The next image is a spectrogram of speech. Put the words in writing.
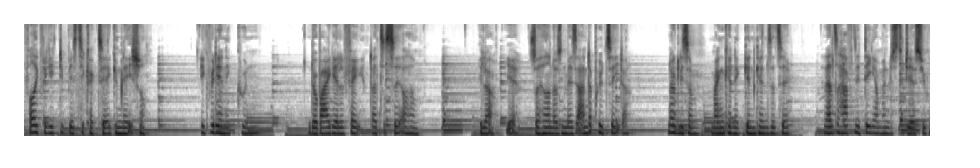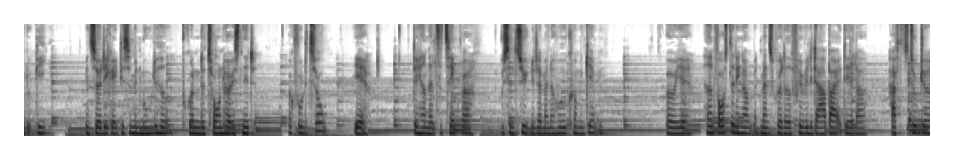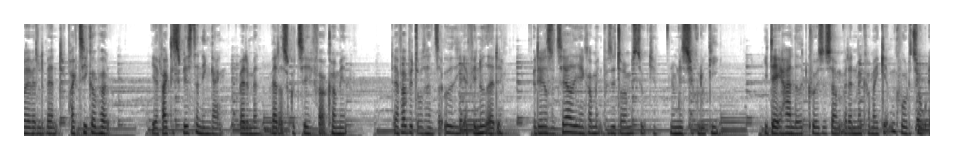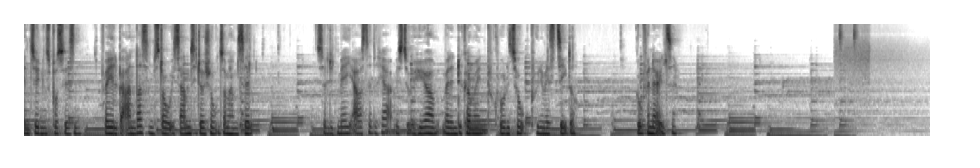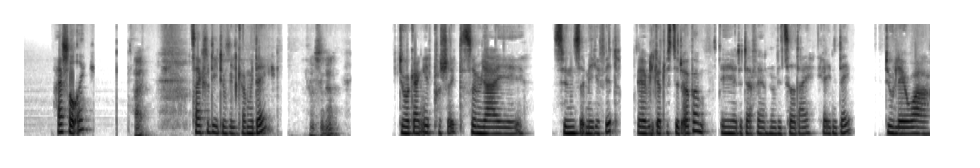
Frederik fik ikke de bedste karakterer i gymnasiet. Ikke fordi han ikke kunne. Men det var bare ikke alle fag, der interesserede ham. Eller ja, så havde han også en masse andre prioriteter. Nok ligesom mange kan ikke genkende sig til. Han har altid haft en idé om, at han ville studere psykologi, men så er det ikke rigtigt som en mulighed på grund af det tårnhøje snit. Og kvote 2, ja, det havde han altid tænkt var usandsynligt, at man overhovedet kom igennem. Og ja, havde en forestilling om, at man skulle have lavet frivilligt arbejde eller haft et studierelevant praktikophold. Ja, faktisk vidste han ikke engang, hvad, det, hvad der skulle til for at komme ind. Derfor bedrog han sig ud i at finde ud af det, og det resulterede i, at han kom ind på sit drømmestudie, nemlig psykologi. I dag har han lavet et kursus om, hvordan man kommer igennem kvote 2 ansøgningsprocessen, for at hjælpe andre, som står i samme situation som ham selv. Så lyt med i afsnittet her, hvis du vil høre om, hvordan du kommer ind på kvote 2 på universitetet. God fornøjelse. Hej Frederik. Hej. Tak fordi du vil komme i dag. Det var så lidt. Du har gang i et projekt, som jeg øh, synes er mega fedt, og jeg vil godt vil støtte op om. Øh, det er derfor, jeg har inviteret dig her i dag. Du laver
